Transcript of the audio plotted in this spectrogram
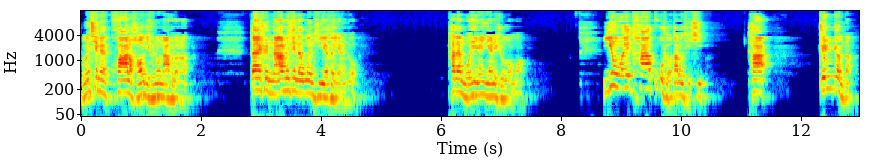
我们前面夸了好几分钟拿破仑了，但是拿破仑现在问题也很严重，他在某些人眼里是恶魔，因为他固守大陆体系，他真正的。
